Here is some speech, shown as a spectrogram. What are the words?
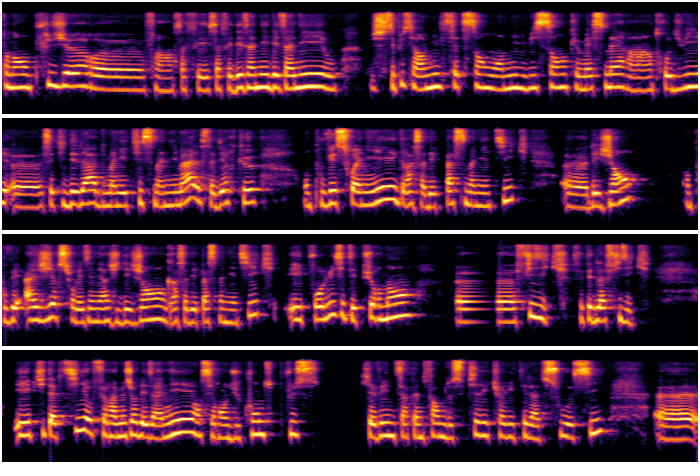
pendant plusieurs, euh, enfin ça fait ça fait des années, des années, je sais plus si c'est en 1700 ou en 1800 que Mesmer a introduit euh, cette idée-là de magnétisme animal, c'est-à-dire que on pouvait soigner grâce à des passes magnétiques euh, des gens, on pouvait agir sur les énergies des gens grâce à des passes magnétiques, et pour lui c'était purement physique, c'était de la physique. Et petit à petit, au fur et à mesure des années, on s'est rendu compte plus qu'il y avait une certaine forme de spiritualité là-dessous aussi, euh,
